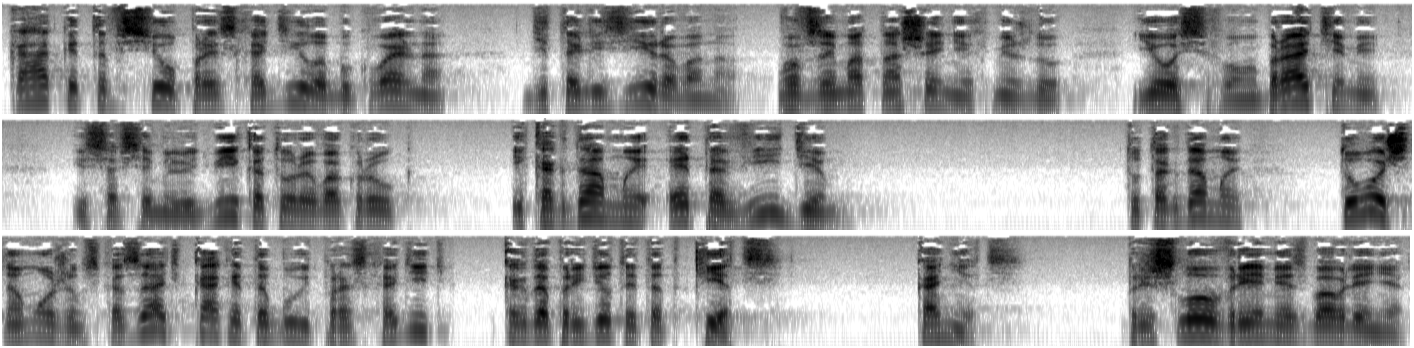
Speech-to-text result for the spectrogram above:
как это все происходило буквально детализировано во взаимоотношениях между Иосифом и братьями, и со всеми людьми, которые вокруг. И когда мы это видим, то тогда мы точно можем сказать, как это будет происходить, когда придет этот кец, конец. Пришло время избавления,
